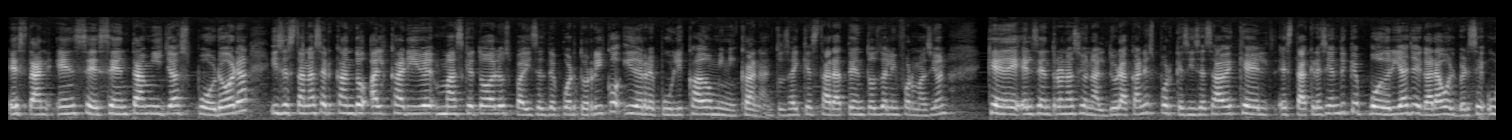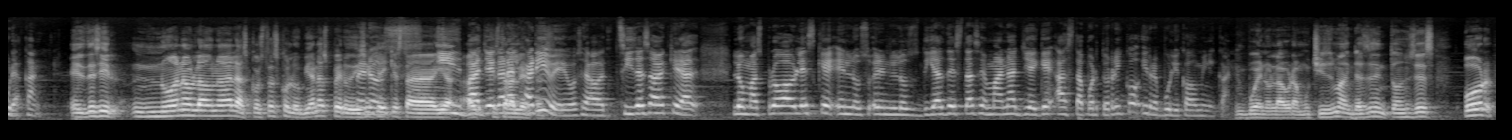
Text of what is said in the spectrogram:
están en 60 millas por hora y se están acercando al Caribe más que todos los países de Puerto Rico y de República Dominicana. Entonces hay que estar atentos de la información que dé el Centro Nacional de Huracanes porque sí se sabe que él está creciendo y que podría llegar a volverse huracán. Es decir, no han hablado nada de las costas colombianas, pero dicen que hay que estar ahí. Y va a llegar al Caribe, o sea, sí se sabe que lo más probable es que en los, en los días de esta semana llegue hasta Puerto Rico y República Dominicana. Bueno, Laura, muchísimas gracias entonces por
